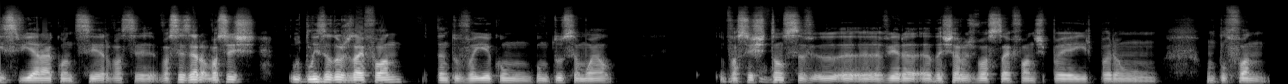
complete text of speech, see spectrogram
isso vier a acontecer? Você, vocês, eram, vocês, utilizadores de iPhone, tanto o Veia como, como tu, Samuel, vocês estão-se a, ver a, a deixar os vossos iPhones para ir para um, um telefone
